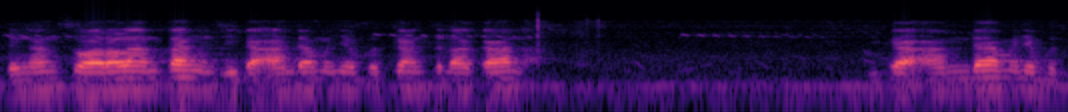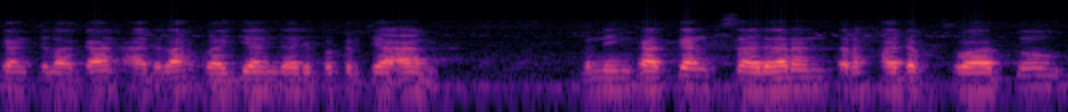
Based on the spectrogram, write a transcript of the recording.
dengan suara lantang jika Anda menyebutkan kecelakaan jika Anda menyebutkan kecelakaan adalah bagian dari pekerjaan. Meningkatkan kesadaran terhadap suatu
